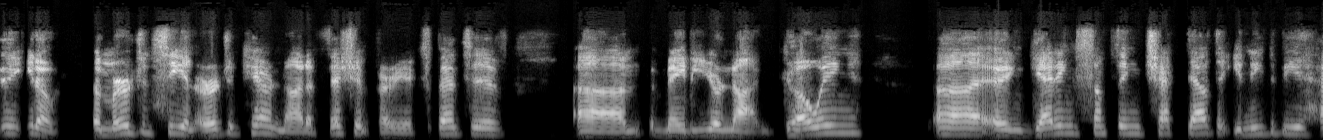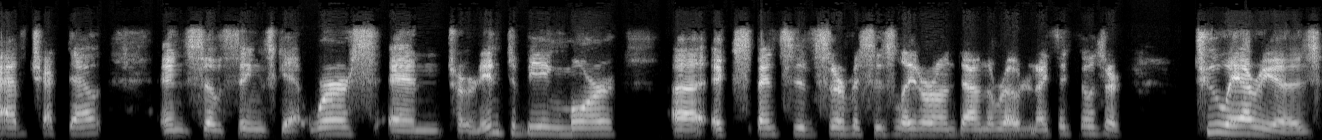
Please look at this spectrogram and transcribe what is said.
you know, emergency and urgent care, not efficient, very expensive. Um, maybe you're not going uh, and getting something checked out that you need to be have checked out, and so things get worse and turn into being more uh, expensive services later on down the road. And I think those are two areas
